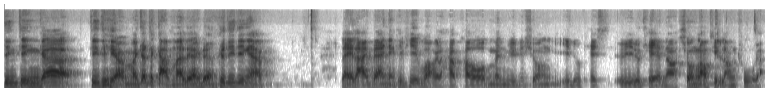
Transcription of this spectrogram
จริง ๆ ก็จริงๆอะมันก็จะกลับมาเรื่องเดิมคือจริงๆอะ หลาย ๆ แบรนด์อย่างที่พี่บอกแหละครับเขามันอยู่ในช่วง educate educate เนาะช่วงลองผิดลองถูกอะ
